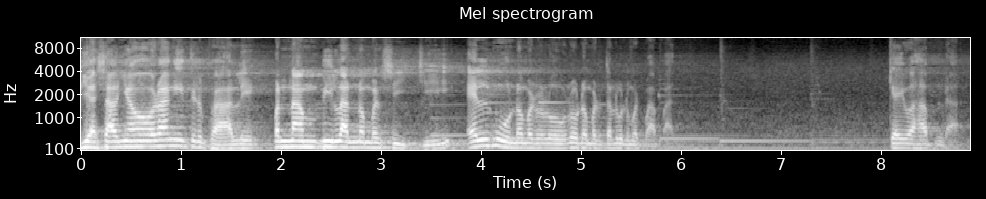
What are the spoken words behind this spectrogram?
Biasanya orang itu terbalik. Penampilan nomor siji ilmu nomor loro nomor telu nomor papat. Kiai Wahab enggak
